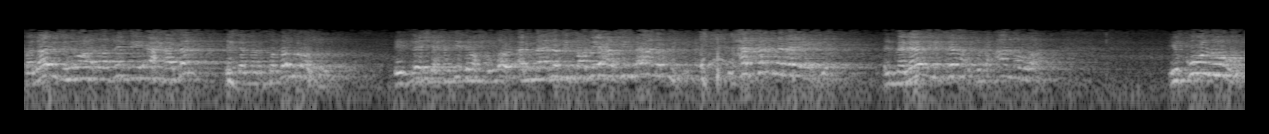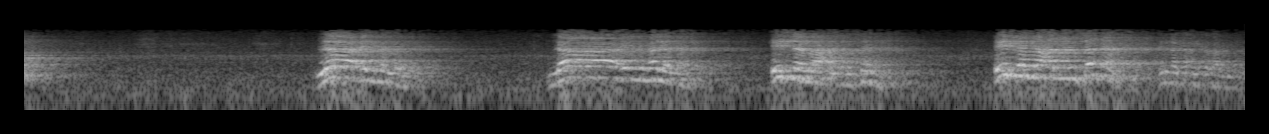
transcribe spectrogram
فلا يظهر على غيبه أحدا إلا من ارتضى الرسول. إذ ليش حديث رحمه الله؟ أما الذي طبيعة أعلم حتى الملائكة. الملائكة سبحان الله. يقولوا لا علم لنا. لا علم لنا. إلا ما علمتنا. إلا ما علمتنا. إنك أنت العليم.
